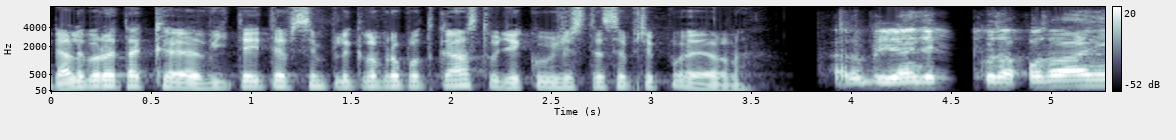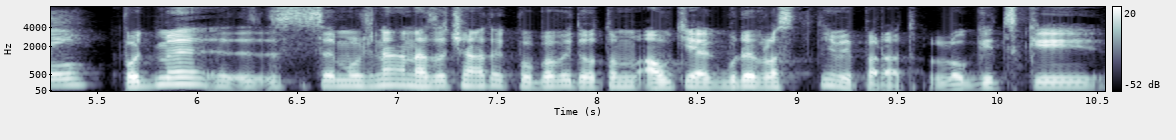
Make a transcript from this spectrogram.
Dalibore, tak eh, vítejte v Simply Clever podcastu, děkuji, že jste se připojil. Dobrý den, děkuji za pozvání. Pojďme eh, se možná na začátek pobavit o tom autě, jak bude vlastně vypadat. Logicky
